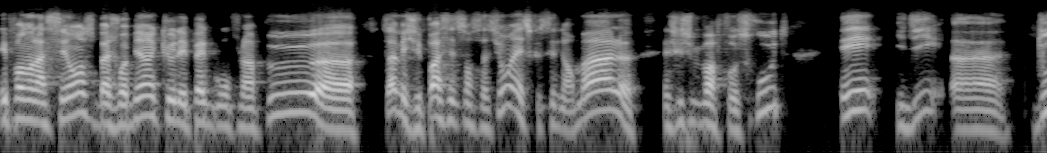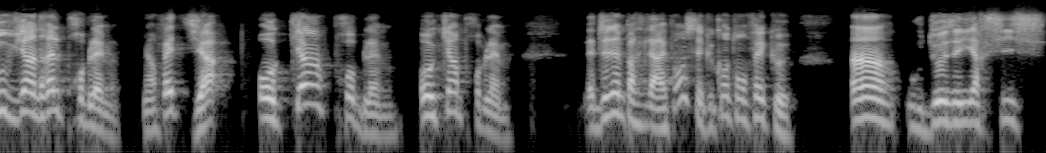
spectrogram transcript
et pendant la séance, bah, je vois bien que les pecs gonflent un peu, euh, ça, mais j'ai pas assez de sensations, est-ce que c'est normal Est-ce que je peux pas fausse route? Et il dit, d'où viendrait le problème? Mais en fait, il y a aucun problème, aucun problème. La deuxième partie de la réponse, c'est que quand on fait que un ou deux exercices,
